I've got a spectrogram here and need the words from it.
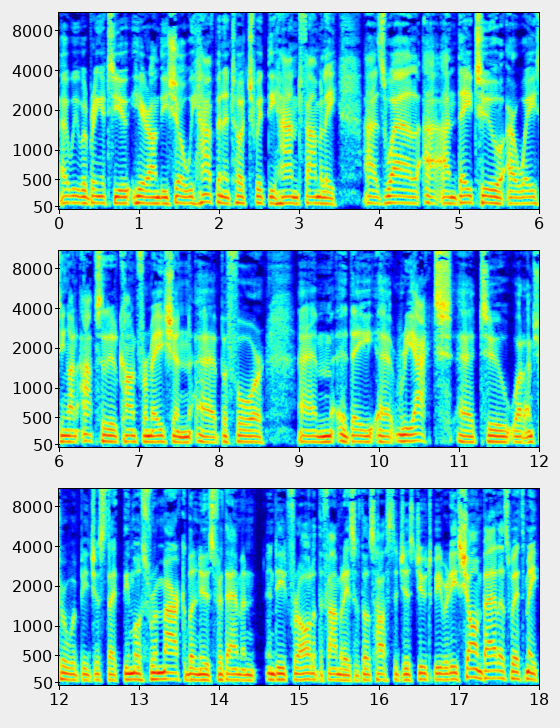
uh, we will bring it to you here on the show. We have been in touch with the Hand family as well, uh, and they too are waiting on absolute confirmation uh, before um, they react to what I'm sure would be just like the most remarkable news for them and indeed for all of the families of those hostages due to be released. Sean Bell is with me.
